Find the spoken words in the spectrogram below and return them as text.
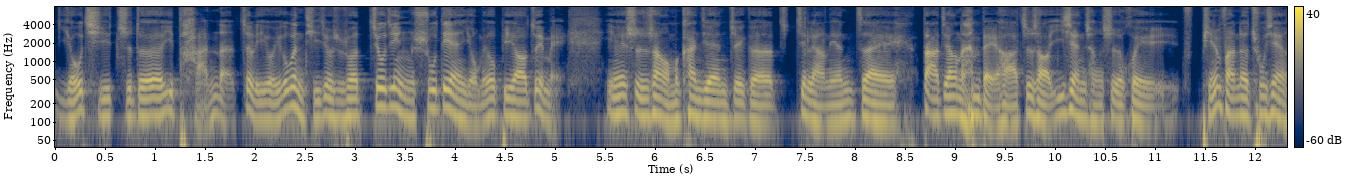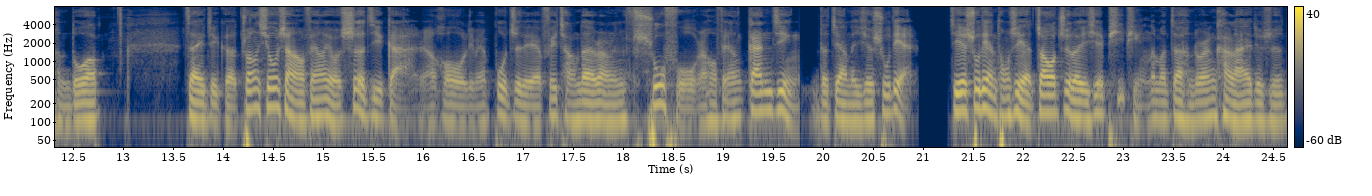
尤其值得一谈的。这里有一个问题，就是说，究竟书店有没有必要最美？因为事实上，我们看见这个近两年在大江南北哈，至少一线城市会频繁的出现很多，在这个装修上非常有设计感，然后里面布置的也非常的让人舒服，然后非常干净的这样的一些书店。这些书店同时也招致了一些批评。那么在很多人看来，就是。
